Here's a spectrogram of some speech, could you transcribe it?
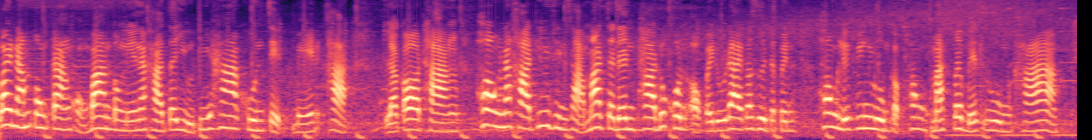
ว่ายน้ำตรงกลางของบ้านตรงนี้นะคะ จะอยู่ที่5คูณ7เมตรค่ะ แล้วก็ทางห้องนะคะที่สินสามารถจะเดินพาทุกคนออกไปดูได้ก็คือจะเป็นห้อง living room กับห้อง master bedroom ค่ะเอ่อ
